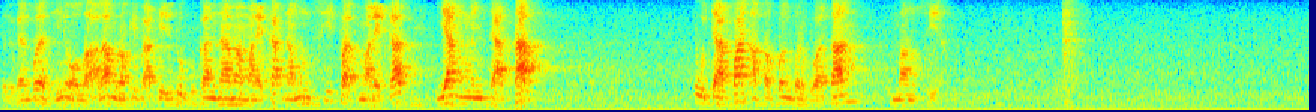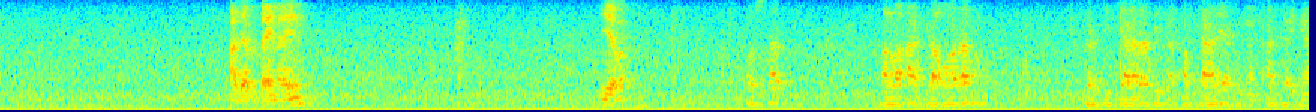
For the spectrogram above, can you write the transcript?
Demikian pula di sini Allah alam rakib atid itu bukan nama malaikat namun sifat malaikat yang mencatat ucapan ataupun perbuatan manusia. Ada pertanyaan lain? Iya, Pak. Ustaz, kalau ada orang berbicara tidak percaya dengan adanya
